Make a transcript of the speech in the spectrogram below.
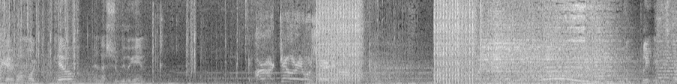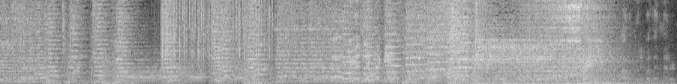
Okay, one more kill, and that should be the game. Our artillery will shoot. Completely destroyed those guys. Uh, you guys like that game? Brand, Call of Duty by that matter.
